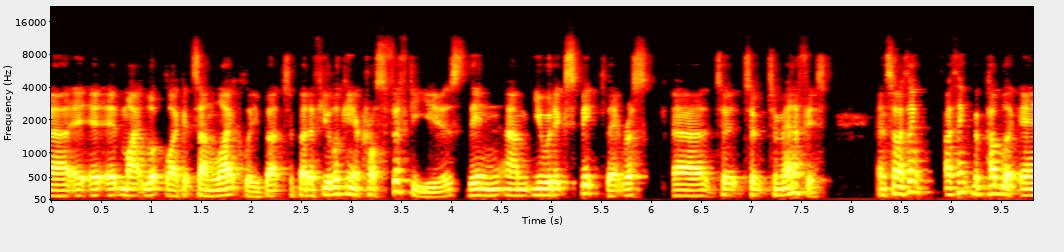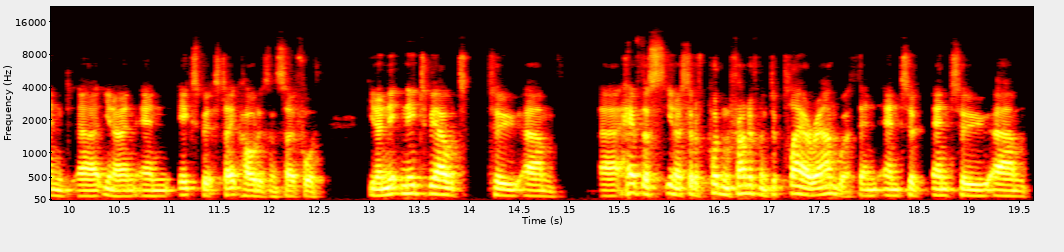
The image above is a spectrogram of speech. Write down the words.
uh, it, it, might look like it's unlikely, but but if you're looking across 50 years, then um, you would expect that risk uh, to, to, to manifest. And so I think I think the public and uh, you know and, and expert stakeholders and so forth, you know, need, need to be able to um, uh, have this you know sort of put in front of them to play around with and and to and to um,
